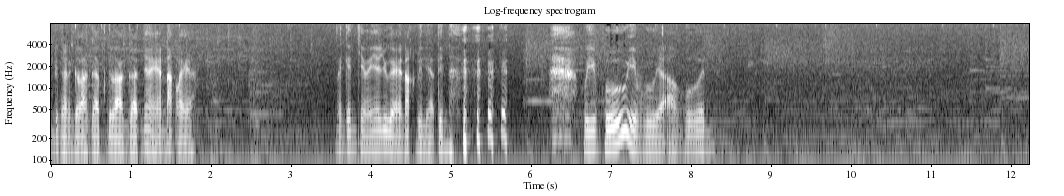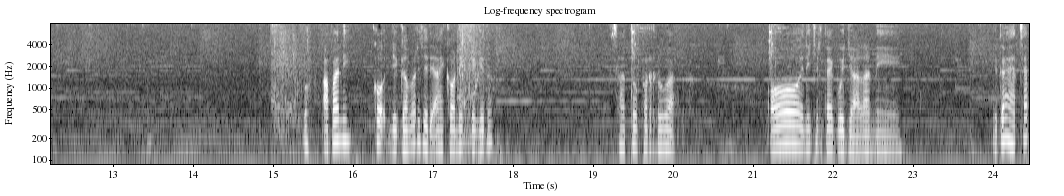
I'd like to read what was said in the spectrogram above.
dengan gelagat-gelagatnya enak lah ya. Lagian ceweknya juga enak diliatin. wibu, wibu ya ampun. Uh, apa nih? Kok gambar jadi ikonik kayak gitu? Satu per dua. Oh, ini ceritanya gue jalan nih. Itu headset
